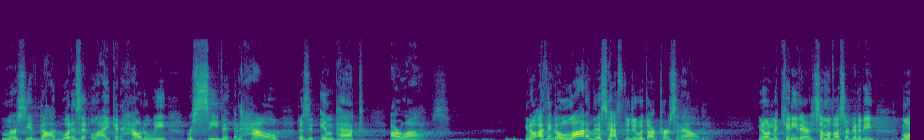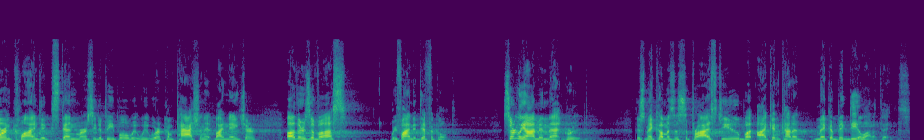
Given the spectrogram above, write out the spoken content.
mercy of God. What is it like, and how do we receive it, and how does it impact our lives? You know, I think a lot of this has to do with our personality. You know, in McKinney, there, some of us are going to be more inclined to extend mercy to people. We, we, we're compassionate by nature. Others of us, we find it difficult. Certainly, I'm in that group. This may come as a surprise to you, but I can kind of make a big deal out of things.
